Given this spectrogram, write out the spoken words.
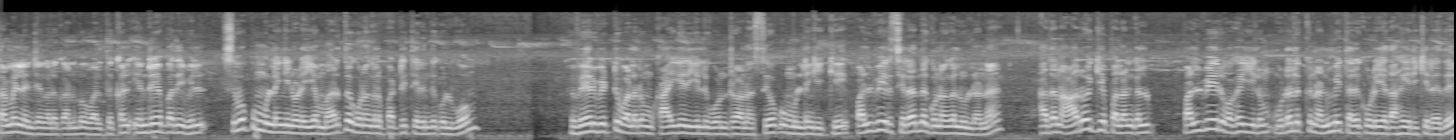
தமிழ் நெஞ்சங்களுக்கு அன்பு வாழ்த்துக்கள். இன்றைய பதிவில் சிவப்பு முள்ளங்கியினுடைய மருத்துவ குணங்கள் பற்றி தெரிந்து கொள்வோம். வேர்விட்டு வளரும் காய்கறியில் ஒன்றான சிவப்பு முள்ளங்கிக்கு பல்வேறு சிறந்த குணங்கள் உள்ளன. அதன் ஆரோக்கிய பலன்கள் பல்வேறு வகையிலும் உடலுக்கு நன்மை தரக்கூடியதாக இருக்கிறது.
